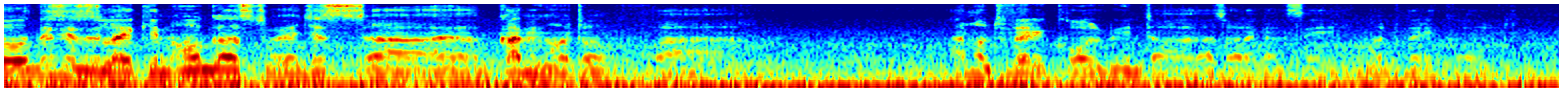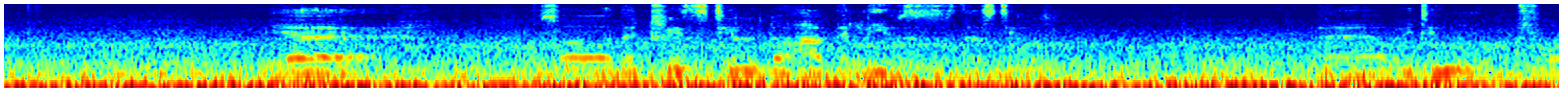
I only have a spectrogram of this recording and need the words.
So this is like in August. We're just uh, coming out of uh, a not very cold winter. That's what I can say. Not very cold. Yeah. So the trees still don't have the leaves. They're still uh, waiting for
